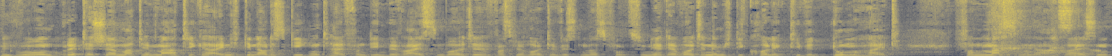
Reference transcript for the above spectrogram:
mhm. wo ein britischer Mathematiker eigentlich genau das Gegenteil von dem beweisen wollte, was wir heute wissen, was funktioniert. Er wollte nämlich die kollektive Dummheit von Massen nachweisen.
